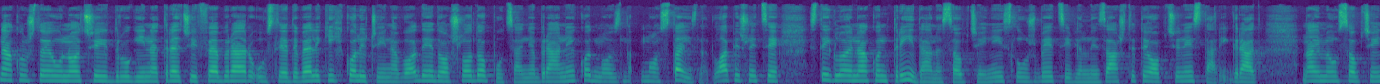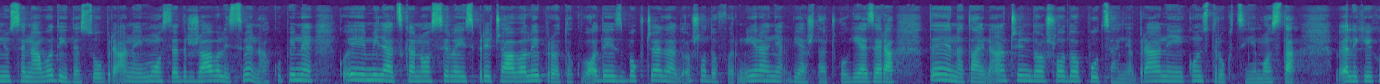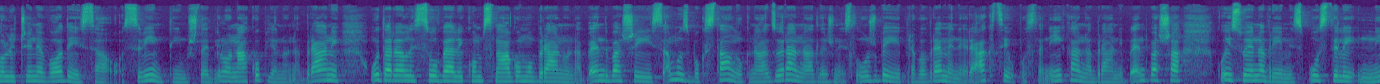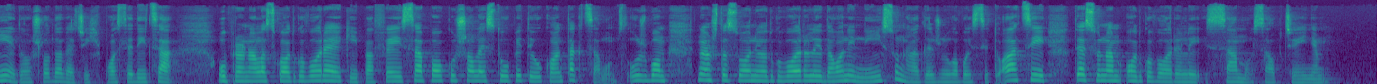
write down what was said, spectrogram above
Nakon što je u noći 2. na 3. februar uslijed velikih količina vode došlo do pucanja brane kod mosta iznad Lapišnice, stiglo je nakon tri dana saopćenje iz službe civilne zaštite općine Stari grad. Naime, u saopćenju se navodi da su brana i most zadržavali sve nakupine koje je Miljacka nosila i spriječavali protok vode, zbog čega je došlo do formiranja Vještačkog jezera, te je na taj način došlo do pucanja brane i konstrukcije mosta. Velike količine vode sa svim tim što je bilo nakupljeno na brani, udarali su velikom snagom u branu na Bendbaši i samo zbog stalnog nadzora nadležne službe i pravovremene reakcije uposlenika na brani Bendbaša, koji su je na vrijeme spustili, nije došlo do većih posljedica. U pronalasku odgovora ekipa Fejsa pokušala je stupiti u kontakt sa ovom službom, na što su oni odgovorili da oni nisu nadležni u ovoj situaciji, te su nam odgovorili samo saopćenjem.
